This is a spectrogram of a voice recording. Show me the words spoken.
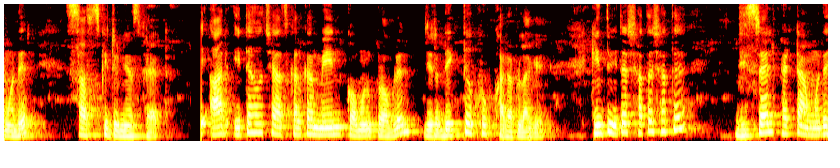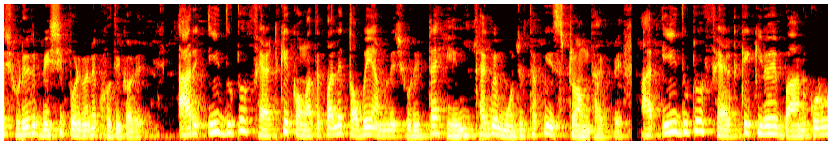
আমাদের সাবস্কিটুনিয়াস ফ্যাট আর এটা হচ্ছে আজকালকার মেন কমন প্রবলেম যেটা দেখতেও খুব খারাপ লাগে। কিন্তু এটার সাথে সাথে ভিসরাইল ফ্যাটটা আমাদের শরীরে বেশি পরিমাণে ক্ষতি করে। আর এই দুটো ফ্যাটকে কমাতে পারলে তবেই আমাদের শরীরটা হেলদি থাকবে মজুত থাকবে স্ট্রং থাকবে। আর এই দুটো ফ্যাটকে কীভাবে বান করব,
